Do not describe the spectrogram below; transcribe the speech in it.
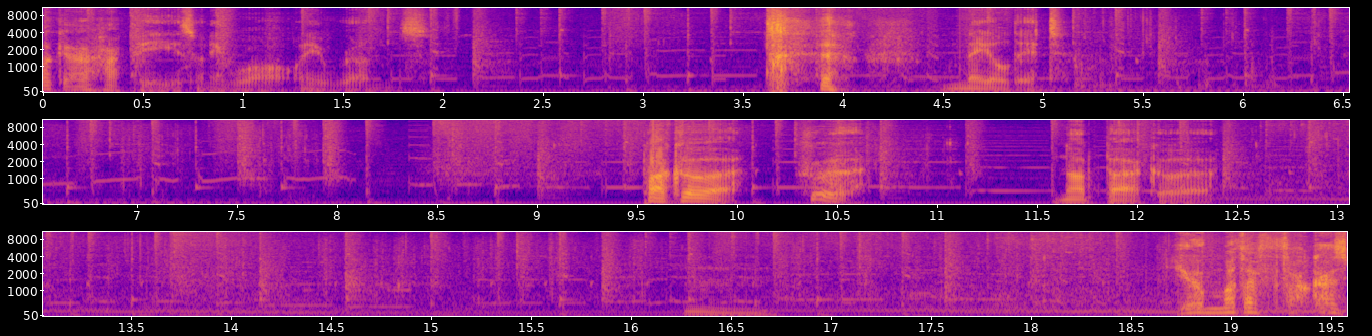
Look how happy he is when he when he runs. Nailed it. Parkour! Not parkour. You motherfuckers!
